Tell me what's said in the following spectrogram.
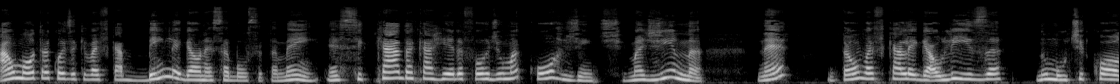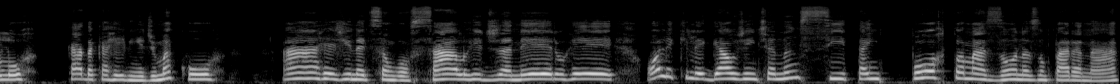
Há uma outra coisa que vai ficar bem legal nessa bolsa também, é se cada carreira for de uma cor, gente. Imagina! né? Então, vai ficar legal lisa, no multicolor, cada carreirinha de uma cor. Ah, Regina é de São Gonçalo, Rio de Janeiro, Rê. Olha que legal, gente, a Nancy tá em Porto Amazonas, no Paraná.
